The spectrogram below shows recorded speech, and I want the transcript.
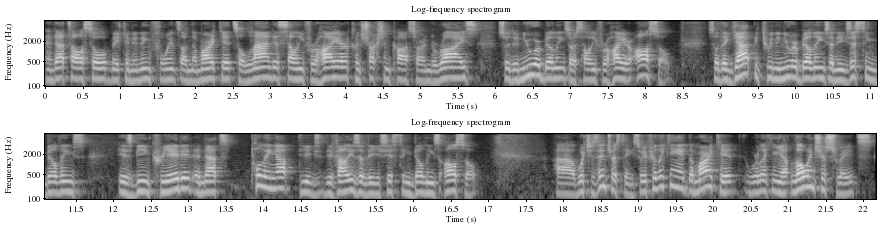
And that's also making an influence on the market. So land is selling for higher, construction costs are on the rise. So the newer buildings are selling for higher also. So the gap between the newer buildings and the existing buildings is being created, and that's pulling up the, the values of the existing buildings also, uh, which is interesting. So if you're looking at the market, we're looking at low interest rates,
